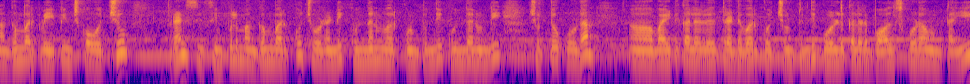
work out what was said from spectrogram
మగ్గం వర్క్ వేయించుకోవచ్చు. ఫ్రెండ్స్ ఈ సింపుల్ మగ్గం వర్క్ చూడండి కుందన్ వర్క్ ఉంటుంది. కుంద నుండి చుట్టూ కూడా వైట్ కలర్ థ్రెడ్ వర్క్ వచ్చి ఉంటుంది. గోల్డ్ కలర్ బాల్స్ కూడా ఉంటాయి.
